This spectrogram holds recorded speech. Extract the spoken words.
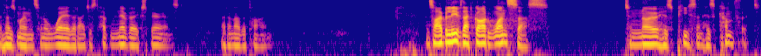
in those moments in a way that I just have never experienced at another time. And so I believe that God wants us to know his peace and his comfort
